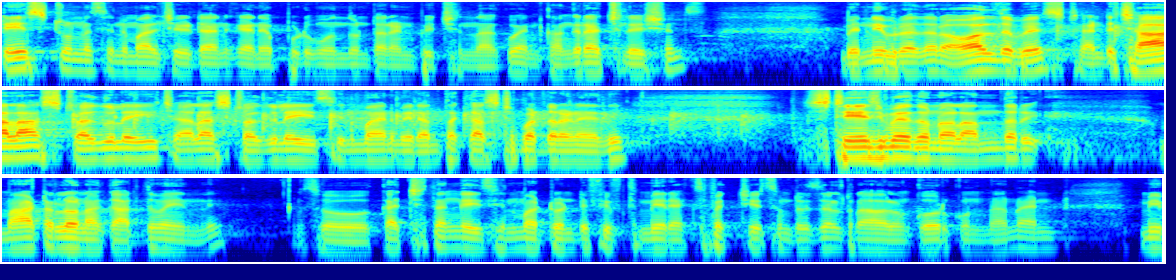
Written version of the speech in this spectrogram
టేస్ట్ ఉన్న సినిమాలు చేయడానికి ఆయన ఎప్పుడు ముందుంటారనిపించింది నాకు. And congratulations Benny brother all the best. అంటే చాలా స్ట్రగుల్ అయ్యి చాలా స్ట్రగుల్ అయ్యి ఈ సినిమాని మీరు ఎంత కష్టపడ్డారు అనేది స్టేజ్ మీద ఉన్న వాళ్ళందరి మాటలో నాకు అర్థమైంది. సో ఖచ్చితంగా ఈ సినిమా ట్వంటీ ఫిఫ్త్ మీరు ఎక్స్పెక్ట్ చేసిన రిజల్ట్ రావాలని కోరుకుంటున్నాను. అండ్ మీ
